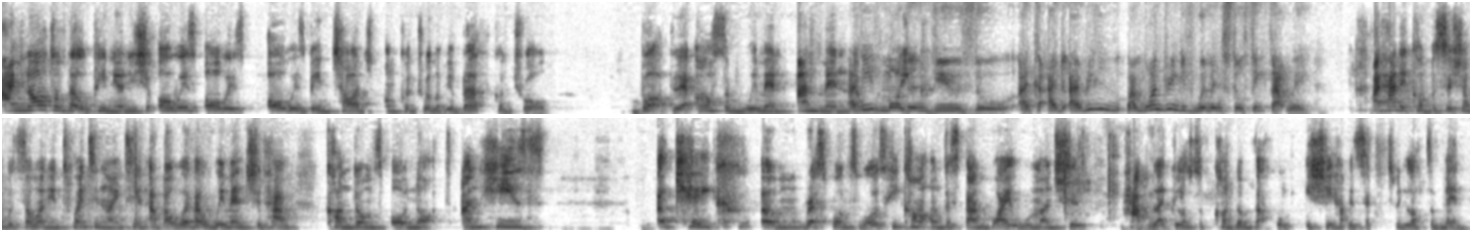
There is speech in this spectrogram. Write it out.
I'm not of the opinion you should always, always, always be in charge on control of your birth control. But there are some women and men. Are these modern think, views, though? I, I, I really, I'm wondering if women still think that way. I had a conversation with someone in 2019 about whether women should have condoms or not, and his a cake um, response was he can't understand why a woman should have mm-hmm. like lots of condoms at home? Is she having sex with lots of men?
